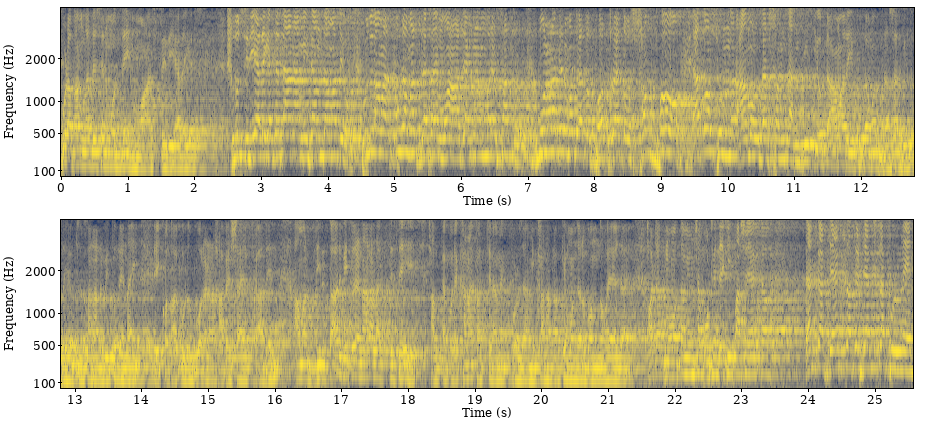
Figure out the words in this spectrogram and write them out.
পুরা বাংলাদেশের মধ্যে মহাজ সিরিয়ালে গেছে। শুধু সিরিয়ালে গেছে তা না, মিজান জামাতেও। হুজুর, আমার পুরা মাদ্রাসায় মহাজ ছাত্র মহাজের মতো এত ভদ্র, এত সভ্য, এত সুন্দর আমলদার সন্তান, দ্বিতীয়টা আমার এই পুরা মাদ্রাসার ভিতরে খানার ভিতরে নাই। এই কথাগুলো বলেন আর হাফেজ সাহেব কাঁদেন। আমার দিল তার ভিতরে নাড়া লাগতেছে। হালকা করে খানা খাচ্ছিলাম এক পর্যায়ে আমি খানাটা কেমন যেন বন্ধ হয়ে যায়। হঠাৎ মোহতামিম সাহেব উঠে দেখি পাশে একটা একটা ডেস্ক আছে ডেস্কটা খুললেন।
